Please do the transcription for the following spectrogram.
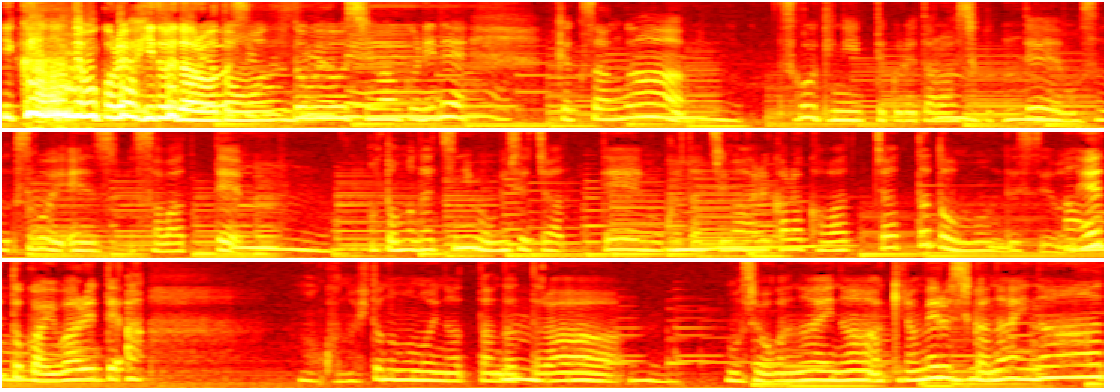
いくらなんでもこれはひどいだろうと思う。動揺しまくりでお客さんがすごい気に入ってくれたらしくって、もうすすごい演奏触って。お友達にも見せちゃってもう形があれから変わっちゃったと思うんですよね、とか言われてあもうこの人のものになったんだったら、もうしょうがないな諦めるしかないなっ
